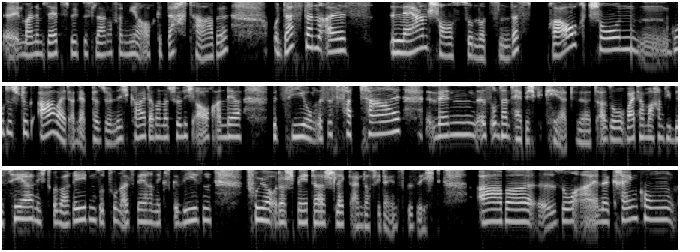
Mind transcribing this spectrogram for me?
äh, in meinem Selbstbild bislang von mir auch gedacht habe. Und das dann als Lernchance zu nutzen, das braucht schon ein gutes Stück Arbeit an der Persönlichkeit, aber natürlich auch an der Beziehung. Es ist fatal, wenn es unter den Teppich gekehrt wird. Also weitermachen wie bisher, nicht drüber reden, so tun, als wäre nichts gewesen. Früher oder später schlägt einem das wieder ins Gesicht. Aber äh, so eine Kränkung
